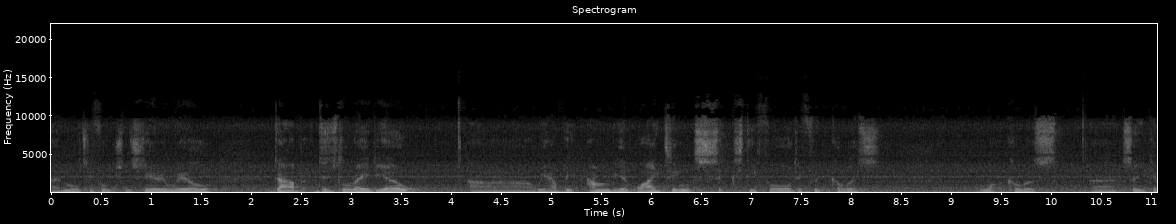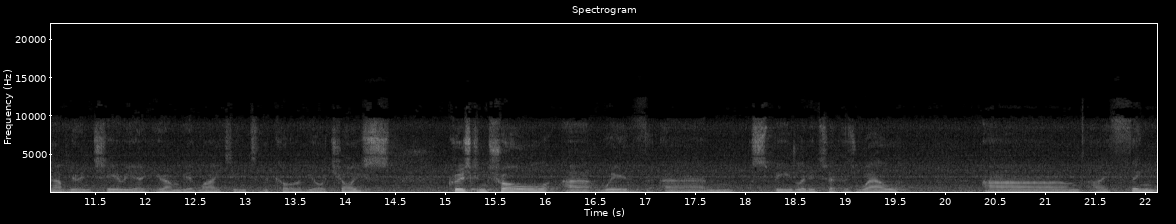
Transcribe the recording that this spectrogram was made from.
uh, multifunction steering wheel, DAB digital radio. Uh, we have the ambient lighting, 64 different colours a lot of colours. Uh, so you can have your interior, your ambient lighting to the colour of your choice. Cruise control uh, with um, speed limiter as well. And I think,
